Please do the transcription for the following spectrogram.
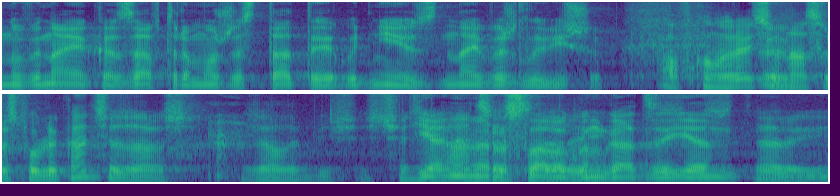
новина, яка завтра може стати однією з найважливіших. а в Конгресі в нас республіканці зараз взяли більшість? Чи ні? Я не Мирослава. Конгадзе, я Старий,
